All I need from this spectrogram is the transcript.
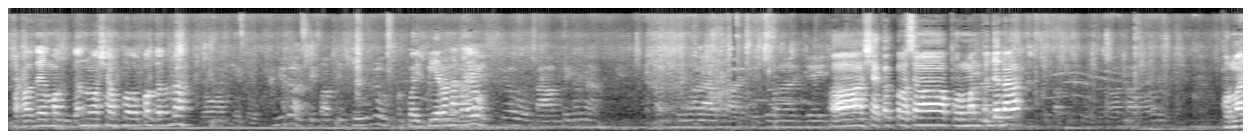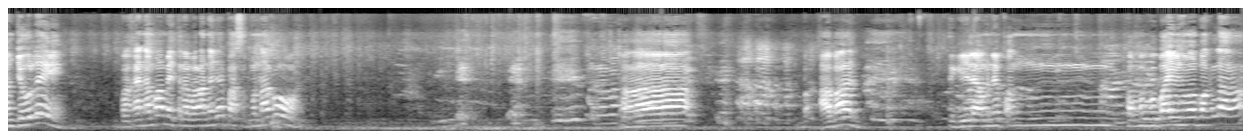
Tsaka tayo mag ano shampoo kapag ano na. Si Papi Sulo. May pira na tayo. Kampi ko na. Ah, shoutout pala sa Foreman ko dyan ha. Foreman Jole. Baka naman may trabaho na dyan, pasok mo na ako. Ba- abad. Tigilan mo na pang, magbabayo sa mga bakla ha.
